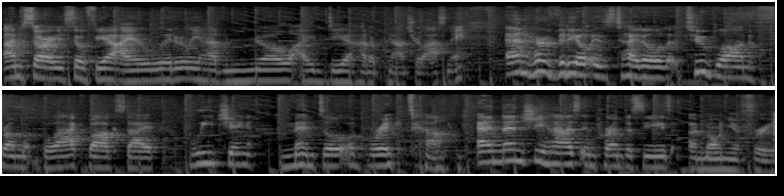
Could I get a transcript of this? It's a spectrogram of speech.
I'm sorry, Sophia. I literally have no idea how to pronounce your last name. And her video is titled Too Blonde from Black Box Dye Bleaching Mental Breakdown. And then she has in parentheses ammonia free.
